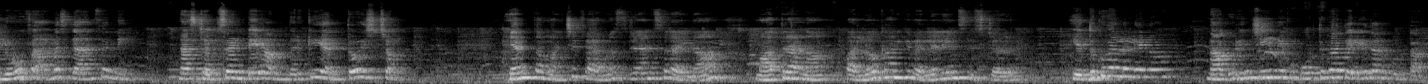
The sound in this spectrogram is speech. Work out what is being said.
నేను ఫేమస్ డాన్సర్ని నా. స్టెప్స్ అంటే అందరికీ ఎంతో ఇష్టం. ఎంత మంచి ఫేమస్ డాన్సర్ అయినా మాత్రాన పరలోకానికి వెళ్ళలేం సిస్టర్ ఎందుకు వెళ్ళలేను? నా గురించి మీకు పూర్తిగా తెలియదు అనుకుంటా.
